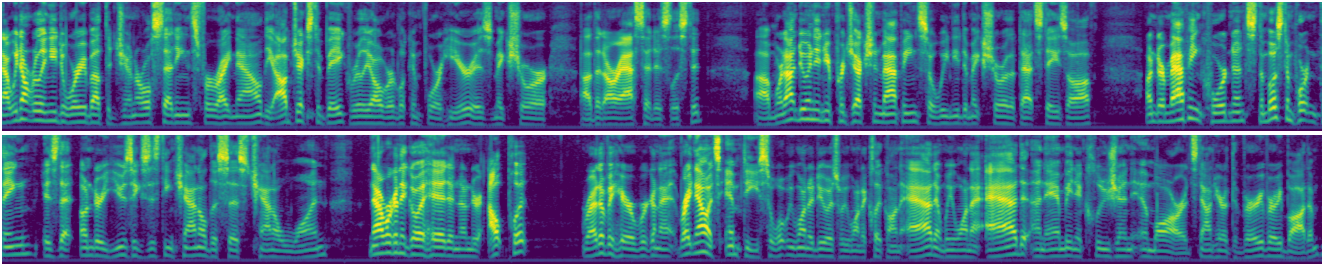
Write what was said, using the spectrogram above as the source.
Now we don't really need to worry about the general settings for right now. The objects to bake, really all we're looking for here is make sure uh, that our asset is listed. Um, we're not doing any projection mapping, so we need to make sure that that stays off. Under mapping coordinates, the most important thing is that under use existing channel, this says channel 1. Now we're going to go ahead and under output, right over here, we're going to, right now it's empty, so what we want to do is we want to click on add, and we want to add an ambient occlusion MR. It's down here at the very, very bottom.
